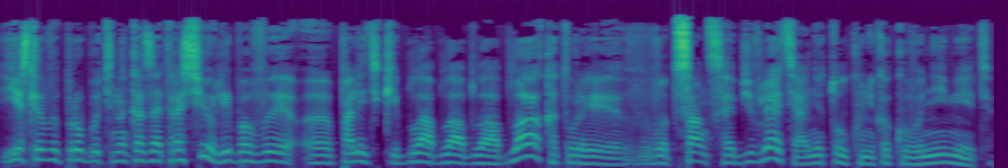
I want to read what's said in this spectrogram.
если вы пробуете наказать Россию, либо вы э, политики бла-бла-бла-бла, которые вот санкции объявляете, а они толку никакого не имеете.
